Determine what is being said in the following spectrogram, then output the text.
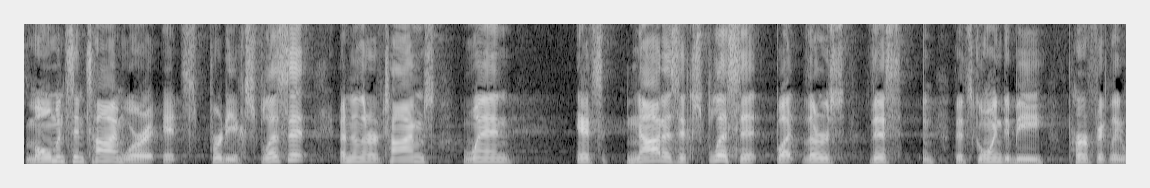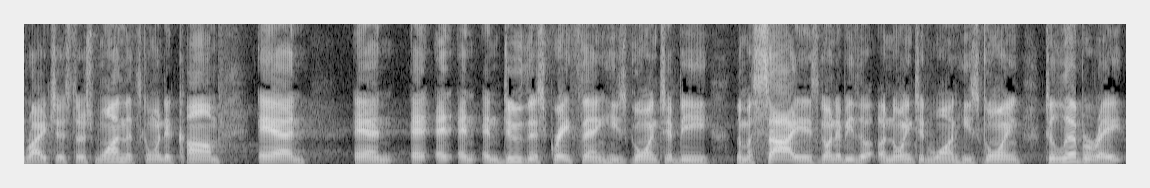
moments in time where it's pretty explicit, and then there are times when it's not as explicit, but there's this that's going to be perfectly righteous. There's one that's going to come and and, and, and, and do this great thing. He's going to be the Messiah. He's going to be the anointed one. He's going to liberate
